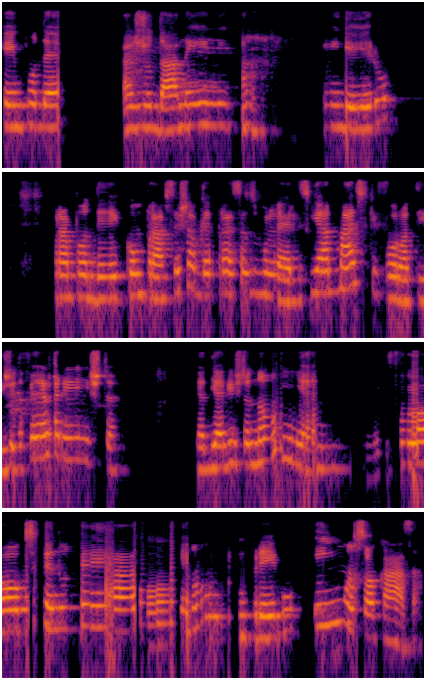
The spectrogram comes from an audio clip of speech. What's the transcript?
quem puder ajudar em, em dinheiro para poder comprar cesta para essas mulheres. E a mais que foram atingidas foi a diarista. E a diarista não tinha, foi logo sendo não emprego em uma só casa.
